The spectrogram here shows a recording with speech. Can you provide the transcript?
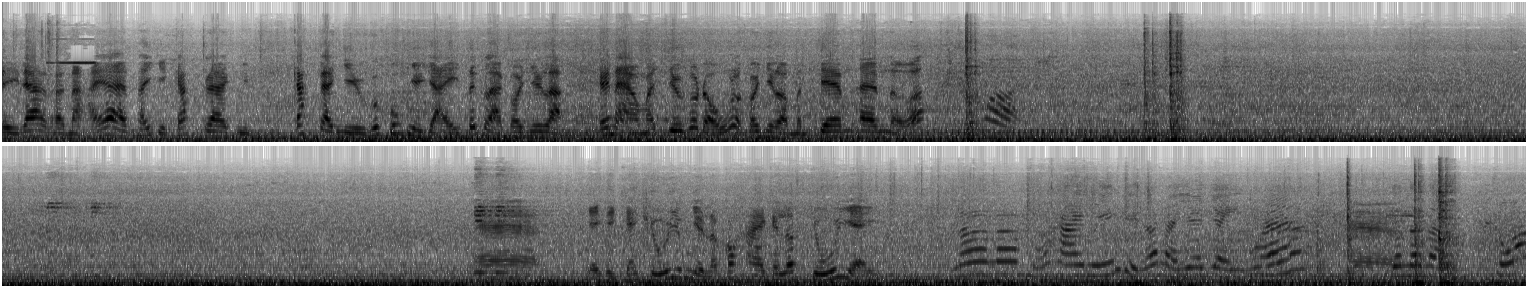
thì ra hồi nãy em thấy chị cắt ra cắt ra nhiều cái khúc như vậy tức là coi như là cái nào mà chưa có đủ là coi như là mình chêm thêm nữa. Đúng rồi. À vậy thì trái chuối giống như nó có hai cái lớp chuối vậy. Nó nó hai miếng thì nó là da dày quá. À. Cho nên là xóa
